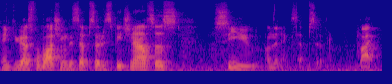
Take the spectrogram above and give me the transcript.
thank you guys for watching this episode of Speech Analysis. I'll see you on the next episode. Bye.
